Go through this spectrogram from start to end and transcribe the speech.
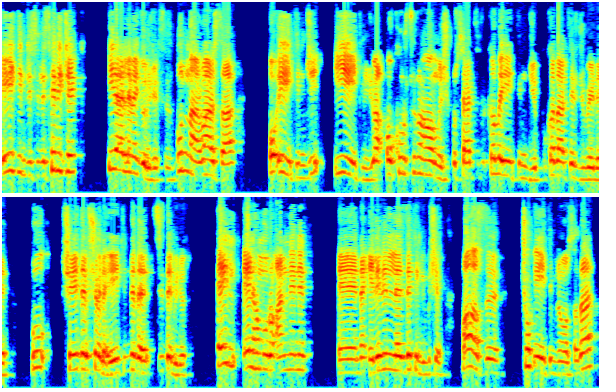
eğitimcisini sevecek, ilerleme göreceksiniz. Bunlar varsa o eğitimci iyi eğitimci. O kursunu almış, bu sertifikalı eğitimci, bu kadar tecrübeli. Bu şeyde şöyle eğitimde de siz de biliyorsunuz. El, el hamuru annenin e, elinin lezzeti gibi bir şey. Bazı çok eğitimli olsa da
